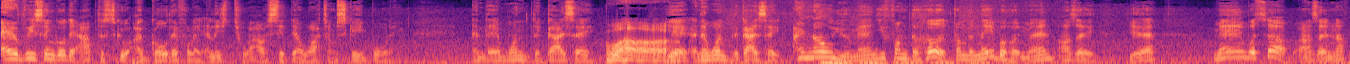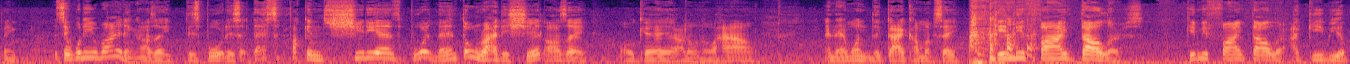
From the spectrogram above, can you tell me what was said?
every single day after school i go there for like at least two hours sit there watch them skateboarding. And then one of the guys say Whoa. yeah and then one of the guys say i know you man. You from the hood from the neighborhood man. I was like yeah. Man what's up? I was like nothing. They said what are you riding? I was like this board. They said that's a fucking shitty ass board man. Don't ride this shit. I was like okay i don't know how. And then one of the guy come up say give me five dollars give me five dollar i give you a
